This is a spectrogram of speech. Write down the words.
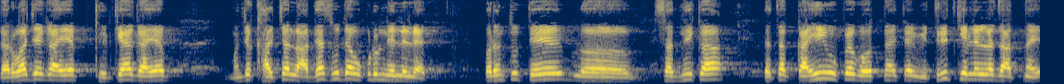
दरवाजे गायब खिडक्या गायब म्हणजे खालच्या लाद्या सुद्धा उकडून नेलेल्या आहेत. परंतु ते सदनिका त्याचा काही उपयोग होत नाही त्या वितरित केलेल्या जात नाही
